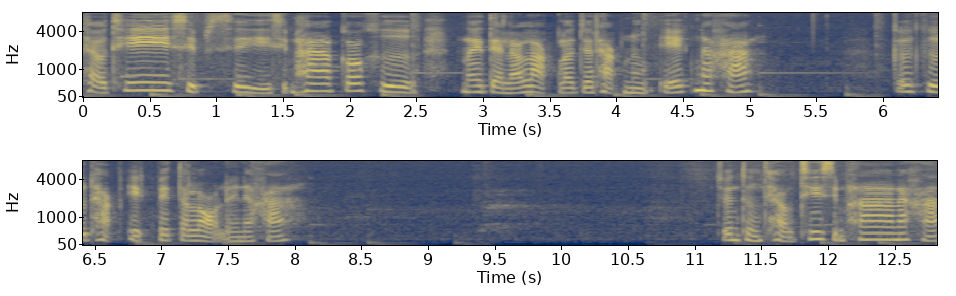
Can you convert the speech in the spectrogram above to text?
แถวที่ 14 15 ก็คือในแต่ละหลักเราจะถัก 1x นะคะ ก็คือถัก x ไปตลอดเลยนะคะ จนถึงแถวที่ 15 นะคะ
